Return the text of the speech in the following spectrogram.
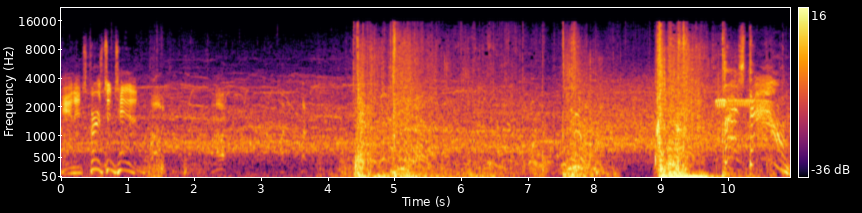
And it's first and ten. Down.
